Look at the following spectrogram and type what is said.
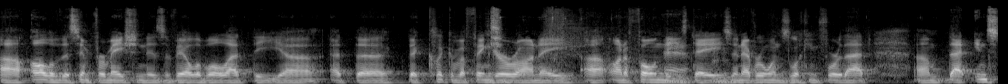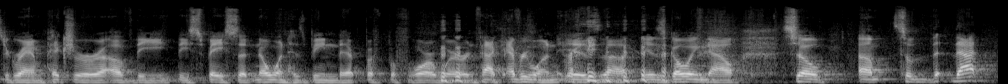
uh, all of this information is available at the uh, at the, the click of a finger on a uh, on a phone these days, and everyone's looking for that um, that Instagram picture of the the space that no one has been there before, where in fact everyone is uh, is going now. So um, so th- that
